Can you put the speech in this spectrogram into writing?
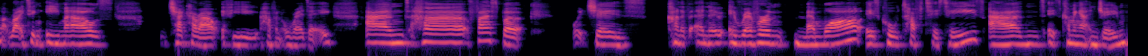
like writing emails, check her out if you haven't already. And her first book, which is kind of an irreverent memoir is called Tough Titties and it's coming out in June.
